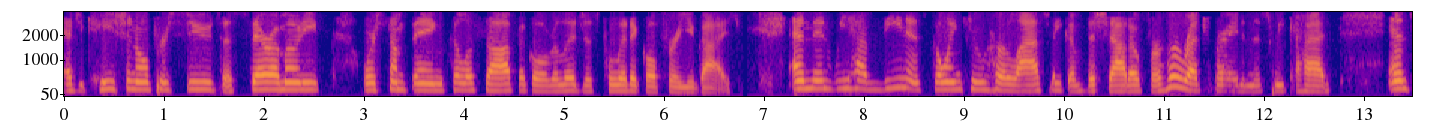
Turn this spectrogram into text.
educational pursuits, a ceremony, or something philosophical, religious, political for you guys. And then we have Venus going through her last week of the shadow for her retrograde in this week ahead. And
